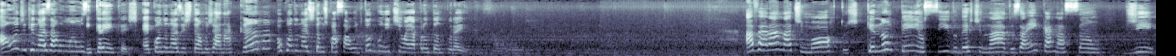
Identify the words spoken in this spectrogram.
Aonde que nós arrumamos encrencas? É quando nós estamos já na cama ou quando nós estamos com a saúde todo bonitinho aí aprontando por aí? Haverá natimortos que não tenham sido destinados à encarnação de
